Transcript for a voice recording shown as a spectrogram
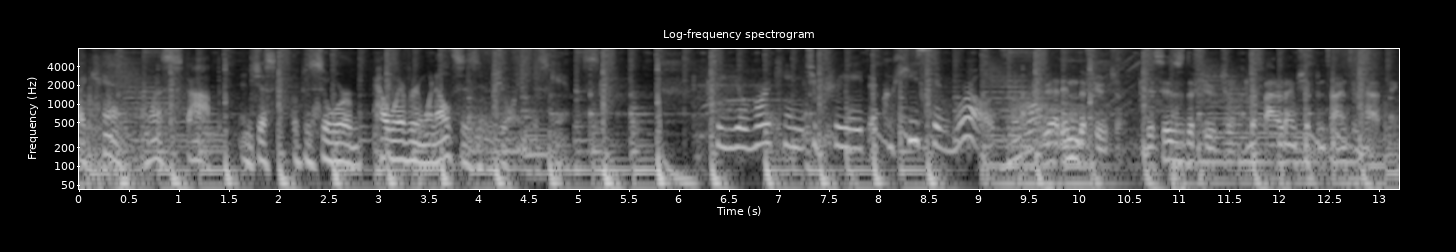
I can. I want to stop and just absorb how everyone else is enjoying this campus. So you're working to create a cohesive world. We are in the future. This is the future. The paradigm shift in science is happening.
